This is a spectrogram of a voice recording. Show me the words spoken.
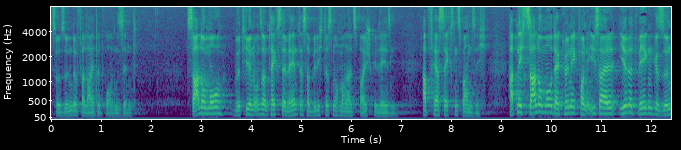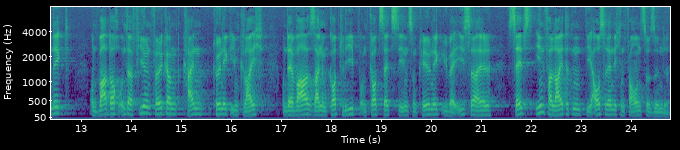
zur Sünde verleitet worden sind. Salomo wird hier in unserem Text erwähnt, deshalb will ich das nochmal als Beispiel lesen. Ab Vers 26. Hat nicht Salomo, der König von Israel, ihretwegen gesündigt und war doch unter vielen Völkern kein König ihm gleich, und er war seinem Gott lieb, und Gott setzte ihn zum König über Israel. Selbst ihn verleiteten die ausländischen Frauen zur Sünde.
